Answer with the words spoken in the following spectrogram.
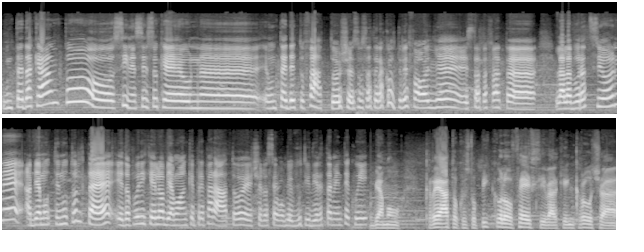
Un tè da campo, sì, nel senso che è un, eh, è un tè detto fatto, cioè sono state raccolte le foglie, è stata fatta la lavorazione, abbiamo ottenuto il tè e dopodiché lo abbiamo anche preparato e ce lo siamo bevuti direttamente qui. Abbiamo creato questo piccolo festival che incrocia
